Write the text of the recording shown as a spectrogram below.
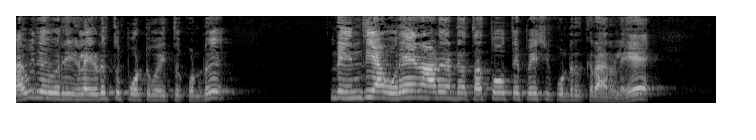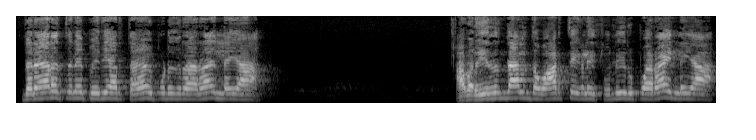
கவிதை வரிகளை எடுத்து போட்டு வைத்துக்கொண்டு இந்த இந்தியா ஒரே நாடு என்ற தத்துவத்தை பேசிக் கொண்டிருக்கிறார்களே இந்த நேரத்தில் பெரியார் தேவைப்படுகிறாரா இல்லையா? அவர் இருந்தால் இந்த வார்த்தைகளை சொல்லியிருப்பாரா இல்லையா?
